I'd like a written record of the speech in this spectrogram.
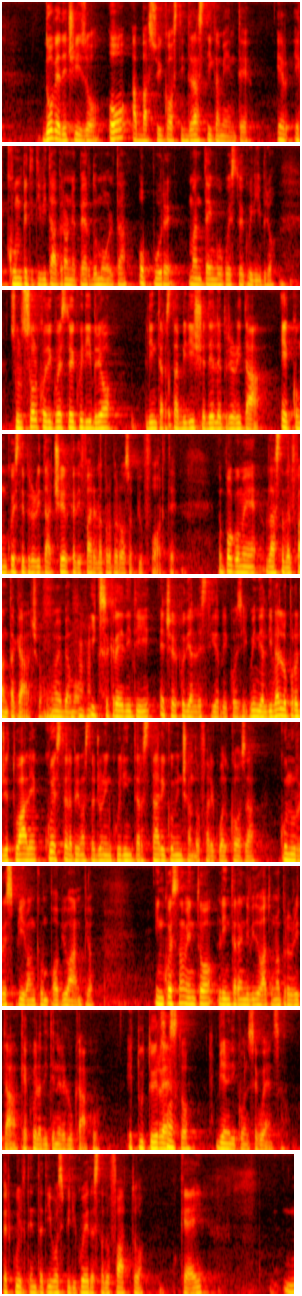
dove ha deciso o abbasso i costi drasticamente e, competitività però ne perdo molta, oppure mantengo questo equilibrio. Sul solco di questo equilibrio l'Inter stabilisce delle priorità e con queste priorità cerca di fare la propria rosa più forte. È un po' come l'asta del fantacalcio, noi abbiamo X crediti e cerco di allestirli così. Quindi a livello progettuale questa è la prima stagione in cui l'Inter sta ricominciando a fare qualcosa con un respiro anche un po' più ampio. In questo momento l'Inter ha individuato una priorità che è quella di tenere Lukaku e tutto il resto sì. viene di conseguenza. Per cui il tentativo Aspilicueta è stato fatto, ok,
